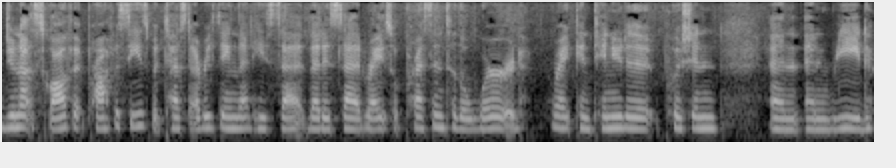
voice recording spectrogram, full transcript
do not scoff at prophecies, but test everything that He said that is said, right? So press into the Word, right? Continue to push in and and read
